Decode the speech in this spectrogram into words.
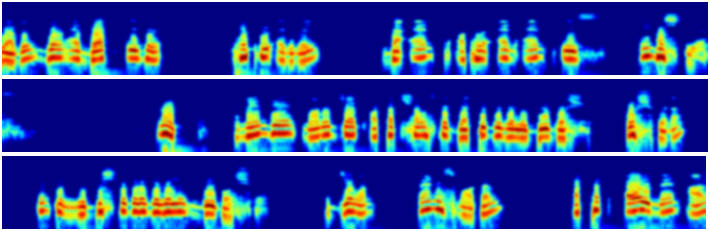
যাবে, যেমন a dog is a faithful animal the ant অথবা an ant is industrious note man দিয়ে মানব জাত অর্থাৎ সমস্ত জাতি বোঝালে দুই বসবে না কিন্তু নির্দিষ্ট করে বোঝালে দুই বসবে। যেমন ম্যান ইজ মর্টাল অর্থাৎ all man are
